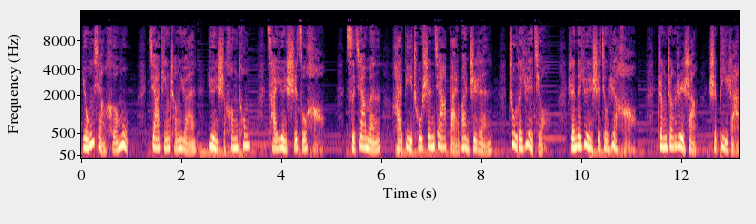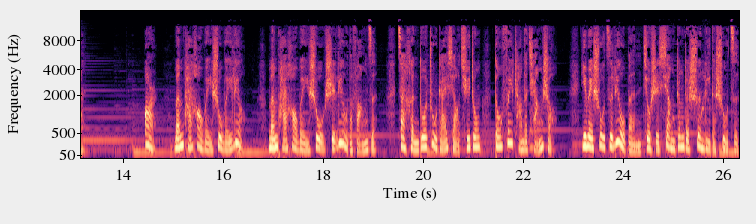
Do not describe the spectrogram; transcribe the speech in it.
永享和睦，家庭成员运势亨通，财运十足好。此家门还必出身家百万之人，住得越久，人的运势就越好，蒸蒸日上是必然。二门牌号尾数为六，门牌号尾数是六的房子，在很多住宅小区中都非常的抢手，因为数字六本就是象征着顺利的数字，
